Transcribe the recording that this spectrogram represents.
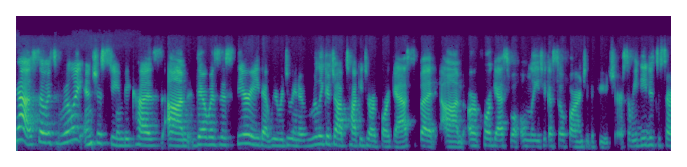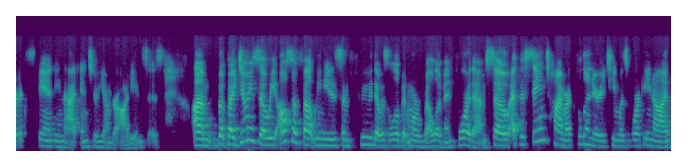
Yeah, so it's really interesting because um, there was this theory that we were doing a really good job talking to our core guests, but um, our core guests will only take us so far into the future. So we needed to start expanding that into younger audiences. Um, but by doing so, we also felt we needed some food that was a little bit more relevant for them. So at the same time, our culinary team was working on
